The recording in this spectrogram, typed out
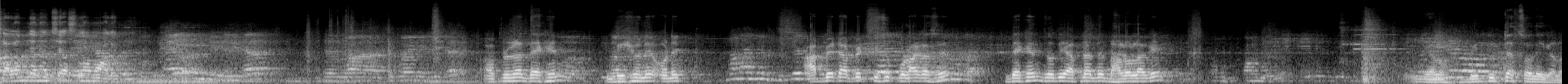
সালাম জানাচ্ছি, আসসালামু আলাইকুম। আপনারা দেখেন, ভীষণে অনেক আপডেট আপডেট কিছু প্রোডাক্ট আছে। দেখেন, যদি আপনাদের ভালো লাগে, গেল, বিদ্যুৎটা চলে গেল।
